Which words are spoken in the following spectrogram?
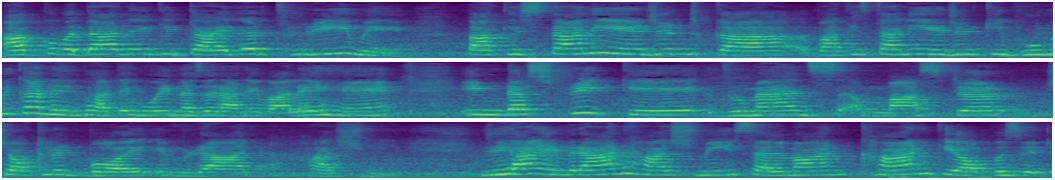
आपको बता दें कि टाइगर थ्री में पाकिस्तानी एजेंट का, पाकिस्तानी एजेंट की भूमिका निभाते हुए नज़र आने वाले हैं इंडस्ट्री के romance master chocolate boy Imran Hashmi जी हाँ इमरान हाशमी सलमान खान के ऑपोजिट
